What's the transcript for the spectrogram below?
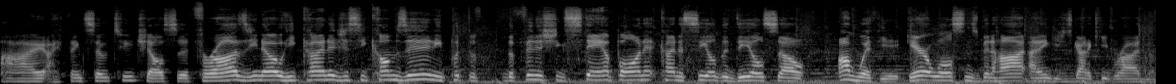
I I think so too, Chelsea. Faraz, you know, he kind of just he comes in, he put the the finishing stamp on it, kind of sealed the deal. So I'm with you. Garrett Wilson's been hot. I think you just got to keep riding him.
